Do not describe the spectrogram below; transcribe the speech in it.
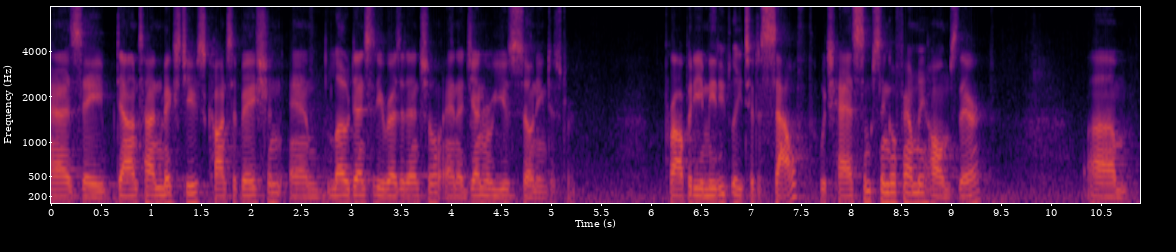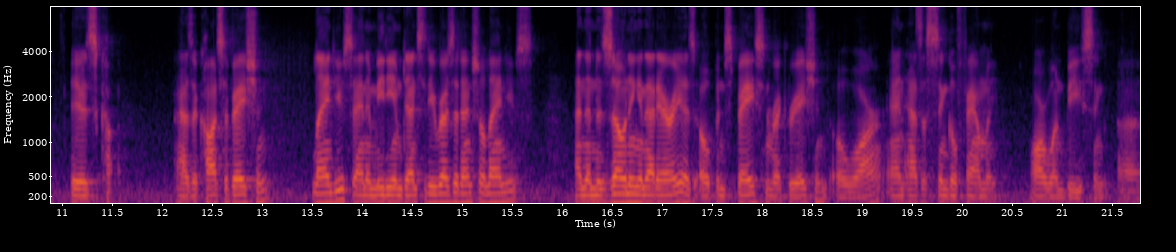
has a downtown mixed-use, conservation, and low-density residential, and a general-use zoning district. Property immediately to the south, which has some single-family homes there, um, has a conservation land use and a medium-density residential land use. And then the zoning in that area is open space and recreation, OR, and has a single-family R1B sing- uh,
